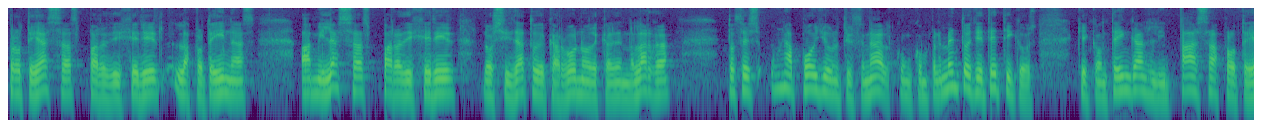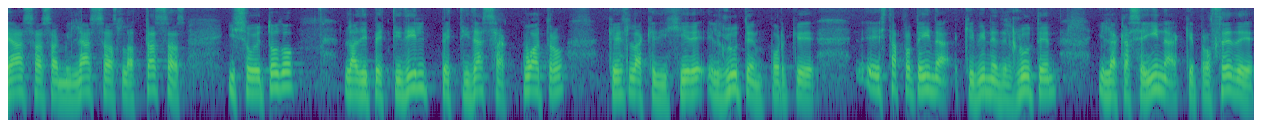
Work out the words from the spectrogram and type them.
proteasas para digerir las proteínas, amilasas para digerir los hidratos de carbono de cadena larga. Entonces, un apoyo nutricional con complementos dietéticos que contengan lipasas, proteasas, amilasas, lactasas y sobre todo la dipeptidil peptidasa 4, que es la que digiere el gluten, porque esta proteína que viene del gluten y la caseína que procede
